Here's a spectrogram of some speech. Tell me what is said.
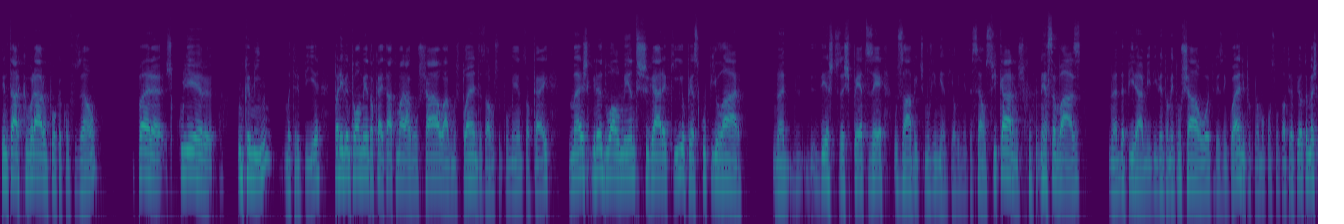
tentar quebrar um pouco a confusão para escolher um caminho, uma terapia, para eventualmente, ok, está a tomar algum chá, ou algumas plantas, ou alguns suplementos, ok, mas gradualmente chegar aqui, eu penso que o pilar não é, destes aspectos é os hábitos, movimento e alimentação. Se ficarmos nessa base é, da pirâmide, eventualmente um chá ou outro de vez em quando, e porque não uma consulta ao terapeuta, mas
